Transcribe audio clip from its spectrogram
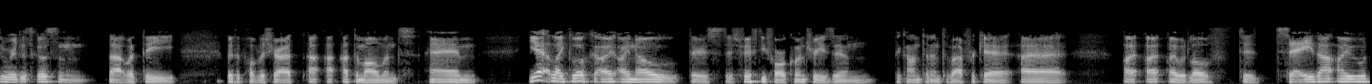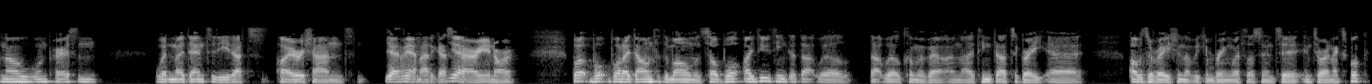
we're discussing that with the with the publisher at at, at the moment. Um, yeah, like look, I, I know there's there's 54 countries in the continent of Africa. Uh, I, I I would love to say that I would know one person with an identity that's Irish and yeah, yeah Madagascarian yeah. or but, but but I don't at the moment. So, but I do think that that will that will come about, and I think that's a great uh, observation that we can bring with us into into our next book.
